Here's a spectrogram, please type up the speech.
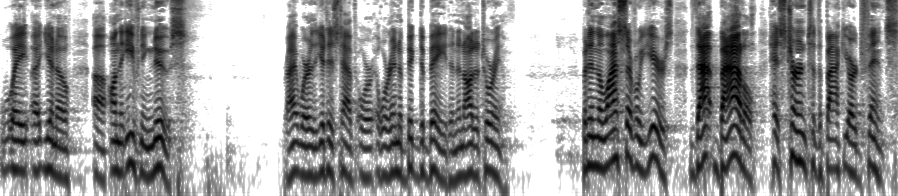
way uh, you know, uh, on the evening news, right? Where you just have, or, or in a big debate in an auditorium. But in the last several years, that battle has turned to the backyard fence.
